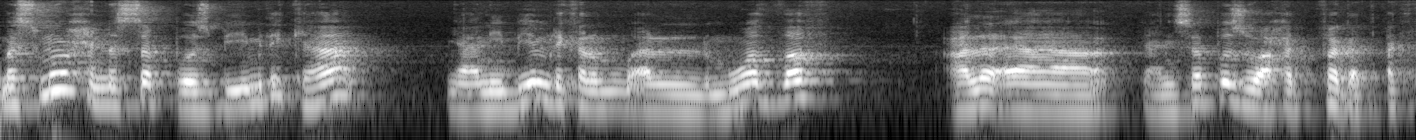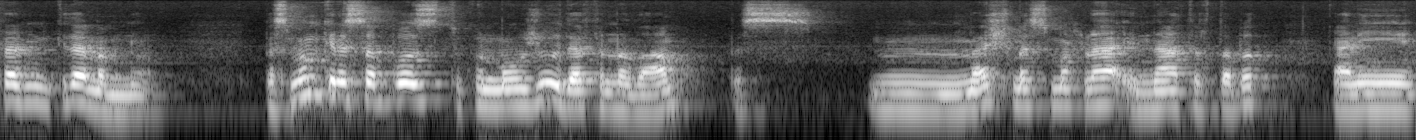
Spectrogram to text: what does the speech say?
مسموح إن ال spouse بيملكها يعني بيملك الموظف على آه يعني spouse واحد فقط. أكثر من كذا ممنوع. بس ممكن ال spouse تكون موجودة في النظام بس مش مسموح لها إنها ترتبط. يعني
